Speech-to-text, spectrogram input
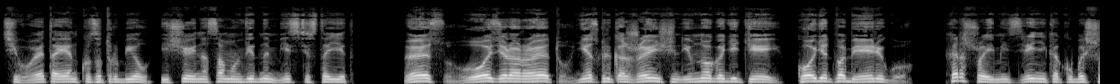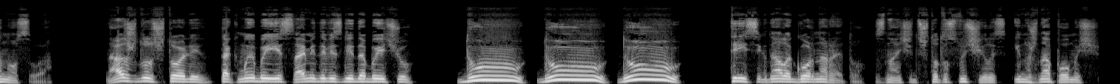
Чего это Энку затрубил? Еще и на самом видном месте стоит. «Эсу, у озера Рету, несколько женщин и много детей. Ходят по берегу». Хорошо иметь зрение, как у Большеносова. Нас ждут, что ли? Так мы бы и сами довезли добычу. «Ду! Ду! Ду!» Три сигнала гор на Рету. Значит, что-то случилось, и нужна помощь.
